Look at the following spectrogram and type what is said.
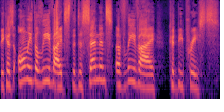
because only the Levites, the descendants of Levi, could be priests.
